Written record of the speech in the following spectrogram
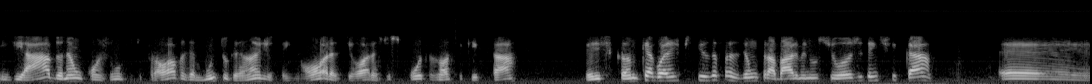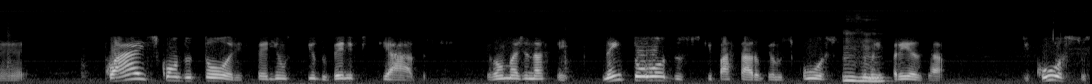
enviado né, um conjunto de provas, é muito grande, tem horas e horas de escutas, nossa equipe está verificando que agora a gente precisa fazer um trabalho minucioso de identificar é, quais condutores teriam sido beneficiados. Vamos imaginar assim, nem todos que passaram pelos cursos uhum. de uma empresa de cursos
